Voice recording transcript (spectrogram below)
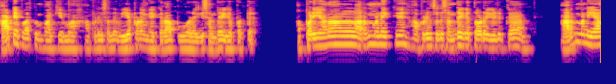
காட்டை பார்க்கும் பாக்கியமா அப்படின்னு சொல்லி வியப்படம் கேட்கிறா பூவழகி சந்தேகப்பட்டு. அப்படியானால் அரண்மனைக்கு அப்படின்னு சொல்லி சந்தேகத்தோட இழுக்க அரண்மனையா?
